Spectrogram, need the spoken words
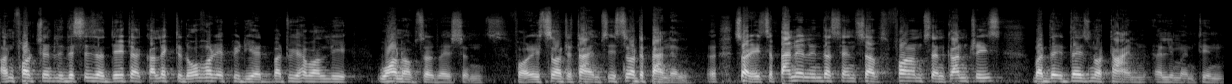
unfortunately, this is a data collected over a period, but we have only one observations for, it's not a times, it's not a panel. Uh, sorry, it's a panel in the sense of firms and countries, but there, there's no time element in,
